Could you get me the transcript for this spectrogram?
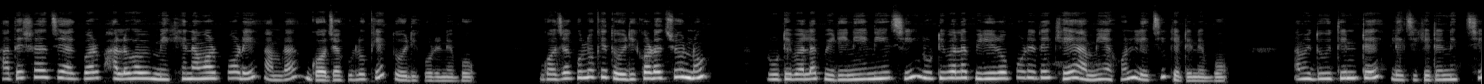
হাতের সাহায্যে একবার ভালোভাবে মেখে নেওয়ার পরে আমরা গজাগুলোকে তৈরি করে নেব। গজাগুলোকে তৈরি করার জন্য রুটিবেলা পিড়ি নিয়ে নিয়েছি। রুটিবেলা পিড়ির ওপরে রেখে আমি এখন লেচি কেটে নেব। আমি দুই তিনটে লেচি কেটে নিচ্ছি।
